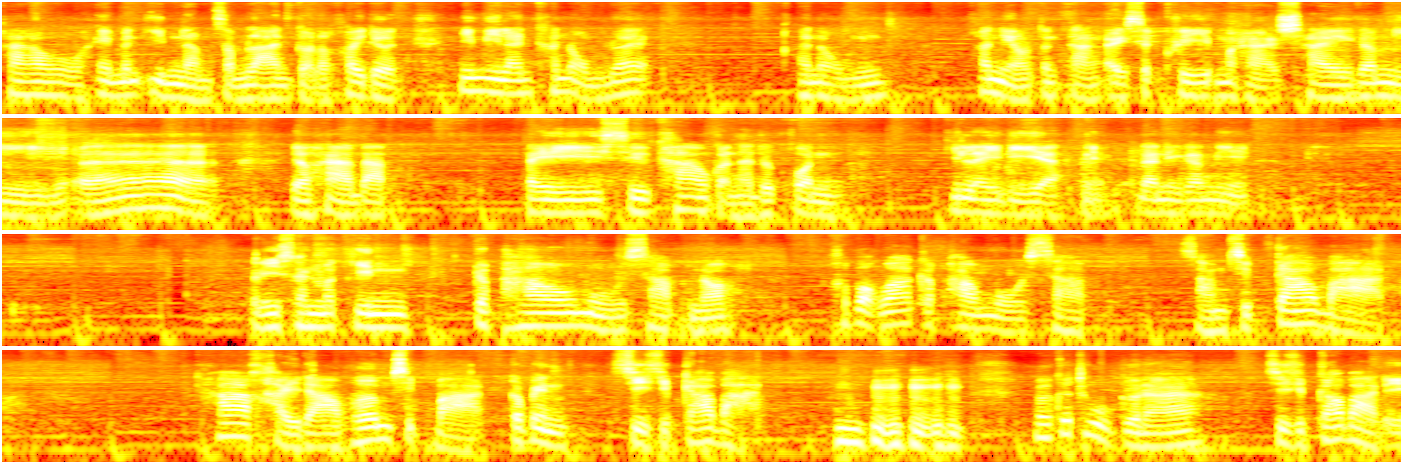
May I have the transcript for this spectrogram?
ข้าวให้มันอิ่มหนำสำราญก่อนแล้วค่อยเดิน นี่มีร้านขนมด้วย ขนมข้าวเหนียวต่างๆ ไอศครีมมหาชัยก็มี เออ เดี๋ยวหาแบบไปซื้อข้าวก่อนนะทุกคน กินอะไรดีอะเนี่ยด้านนี้ก็มีตอนนี้ฉันมากินกะเพราหมูสับเนาะ เขาบอกว่ากะเพราหมูสับ 39 บาท ถ้าไข่ดาวเพิ่ม 10 บาทก็เป็น 49 บาท มันก็ถูกอยู่นะ 49 บาทเอ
